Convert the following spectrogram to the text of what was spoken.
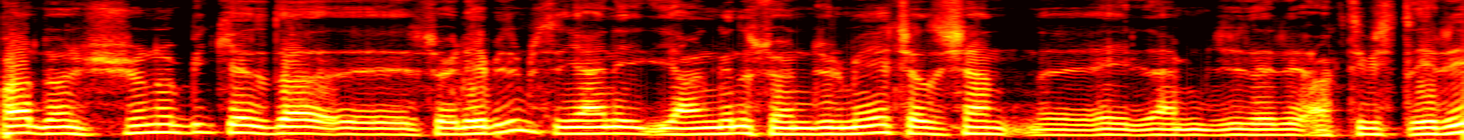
pardon şunu bir kez daha e, söyleyebilir misin? Yani yangını söndürmeye çalışan e, eylemcileri, aktivistleri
